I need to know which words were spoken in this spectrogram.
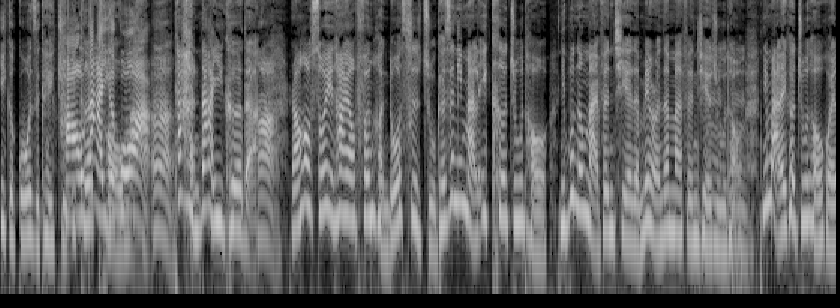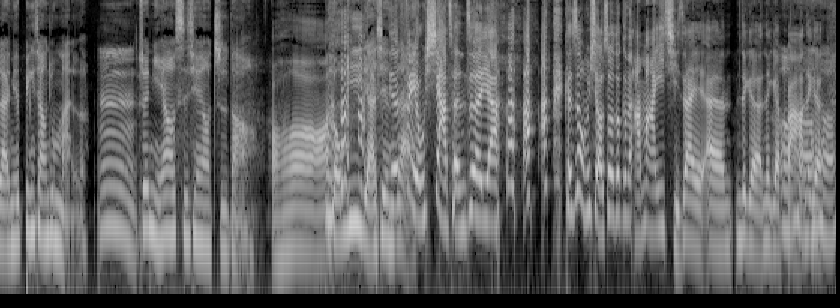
一个锅子可以煮好大一个锅啊，嗯，它很大一颗的，嗯，然后所以它要分很多次煮。可是你买了一颗猪头，你不能买分切的，没有人在卖分切猪头。嗯嗯、你买了一颗猪头回来，你的冰箱就满了，嗯，所以你要事先要知道。哦，不容易呀！现在 费用吓成这样，可是我们小时候都跟阿嬷一起在呃那个那个拔那个，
